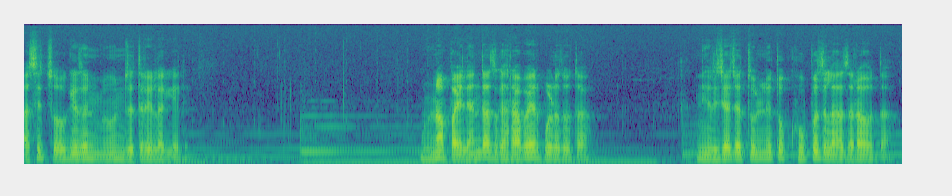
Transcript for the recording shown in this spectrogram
असे चौघेजण मिळून जत्रेला गेले. मुन्ना पहिल्यांदाच घराबाहेर पडत होता. निर्जाच्या तुलनेत तो खूपच लाजरा होता.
